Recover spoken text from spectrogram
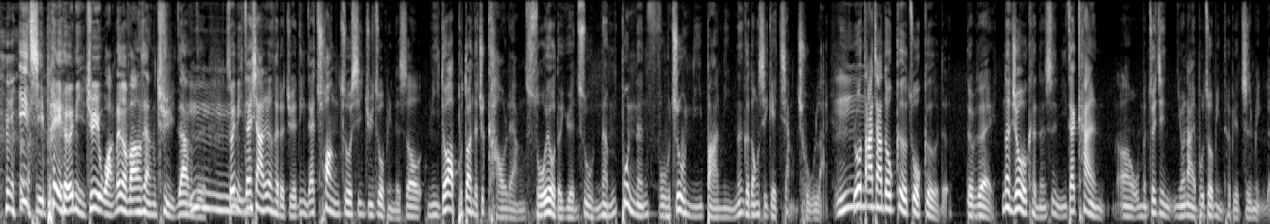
一起配合你去往那个方向去，这样子。嗯、所以你在下任何的决定，在创作戏剧作品的时候，你都要不断的去考量所有的元素能不能辅助你把你那个东西给讲出来。如果大家都各做各的，对不对？那就有可能是你在看呃，我们最近有哪一部作品特别知名的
